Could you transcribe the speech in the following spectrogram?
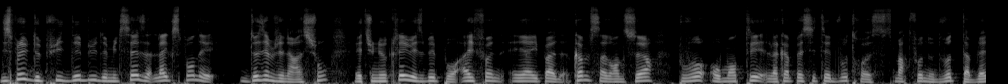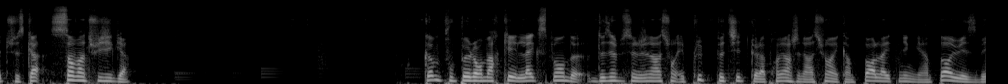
Disponible depuis début 2016, l'Expand est deuxième génération est une clé USB pour iPhone et iPad comme sa grande sœur, pouvant augmenter la capacité de votre smartphone ou de votre tablette jusqu'à 128 Go. Comme vous pouvez le remarquer, l'Expand deuxième génération est plus petite que la première génération avec un port Lightning et un port USB.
